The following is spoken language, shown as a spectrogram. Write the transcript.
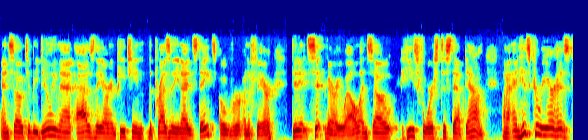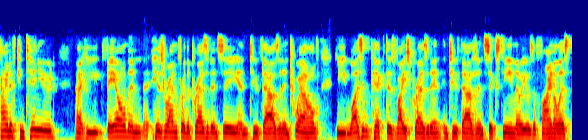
And so to be doing that as they are impeaching the president of the United States over an affair didn't sit very well. And so he's forced to step down. Uh, and his career has kind of continued uh, he failed in his run for the presidency in 2012. He wasn't picked as vice president in 2016, though he was a finalist.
